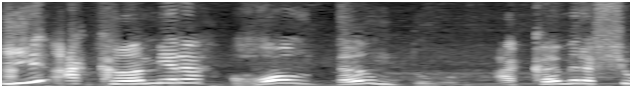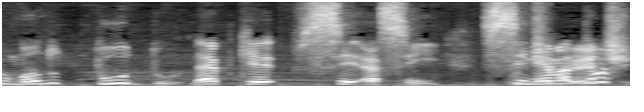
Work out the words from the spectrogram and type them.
E a câmera rodando. A câmera filmando tudo, né? Porque, se- assim, cinema tem os...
